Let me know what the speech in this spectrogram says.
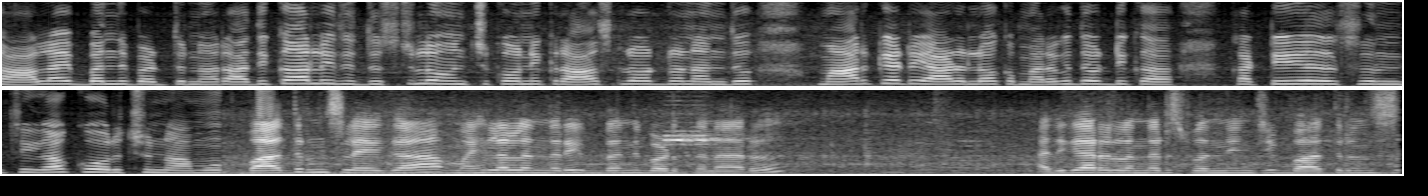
చాలా ఇబ్బంది పెడుతున్నారు. అధికారులు ఇది దృష్టిలో ఉంచుకొని క్రాస్ రోడ్ నందు మార్కెట్ యార్డులో ఒక మరుగుదొడ్డి క- కట్టించాల్సిందిగా కోరుచున్నాము. బాత్రూమ్స్ లేక మహిళలందరూ ఇబ్బంది పడుతున్నారు. అధికారులందరూ స్పందించి బాత్రూమ్స్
